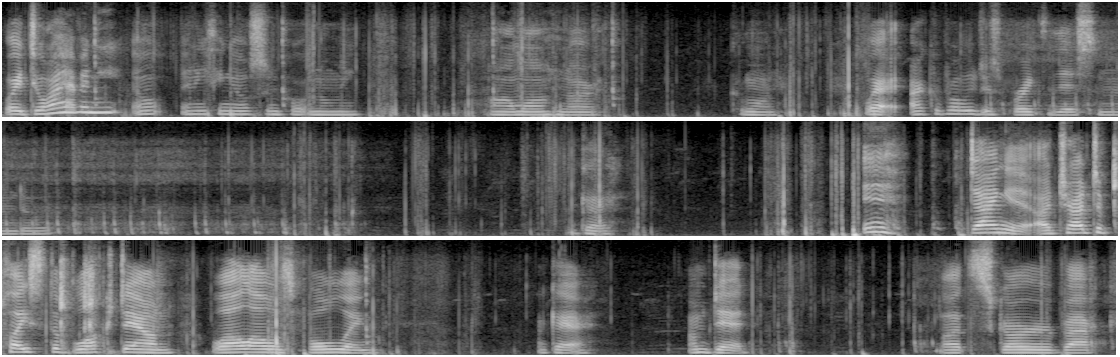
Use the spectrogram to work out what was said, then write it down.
Wait, do I have any oh, anything else important on me? Armor? No. Come on. Wait, I could probably just break this and then do it. Okay. Eh, dang it. I tried to place the block down while I was falling. Okay. I'm dead. Let's go back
